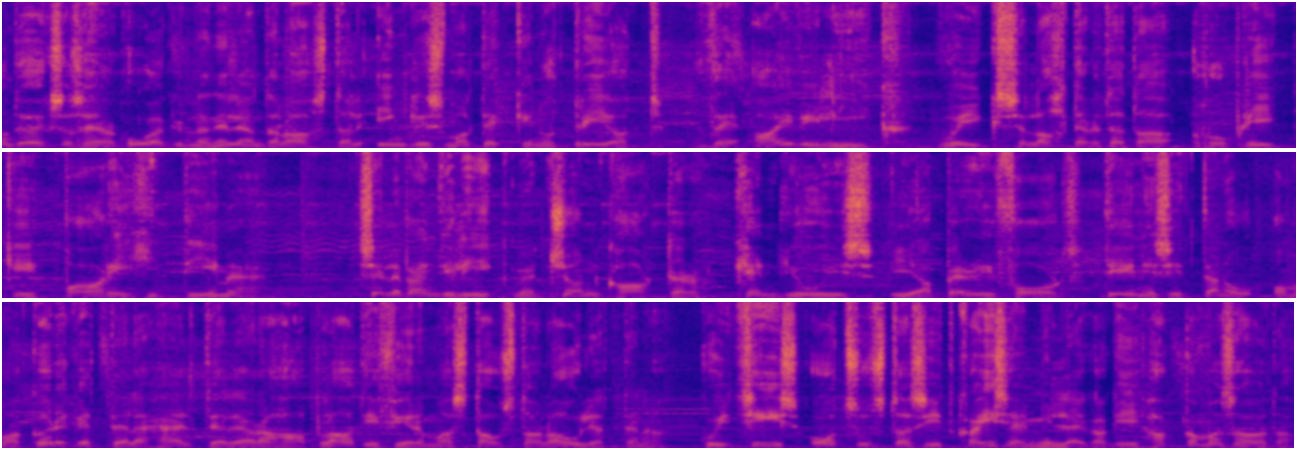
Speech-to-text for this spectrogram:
tuhande üheksasaja kuuekümne neljandal aastal Inglismaal tekkinud triot The Ivy League võiks lahterdada rubriiki paari hiti ime. selle bändi liikmed John Carter, Ken Lewis ja Barry Ford teenisid tänu oma kõrgetele häältele raha plaadifirmas taustalauljatena, kuid siis otsustasid ka ise millegagi hakkama saada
